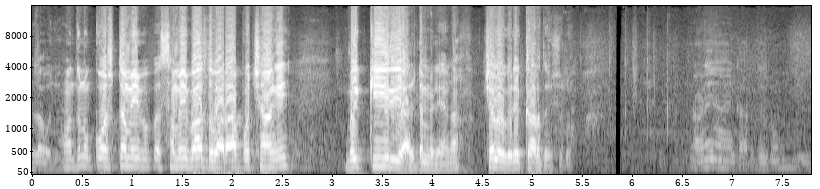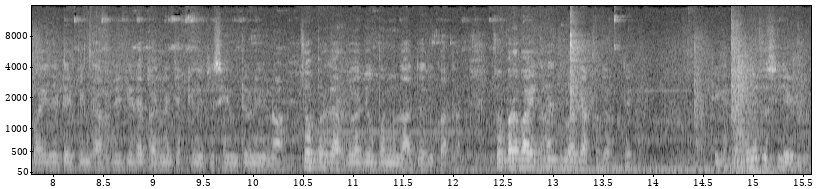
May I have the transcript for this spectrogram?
ਲਓ ਜੀ ਹੁਣ ਤੁਹਾਨੂੰ ਕੁਝ ਸਮੇਂ ਸਮੇਂ ਬਾਅਦ ਦੁਬਾਰਾ ਪੁੱਛਾਂਗੇ ਬਈ ਕੀ ਰਿਜ਼ਲਟ ਮਿਲਿਆ ਨਾ। ਚਲੋ ਵੀਰੇ ਕਰ ਦਿਓ ਸ਼ੁਰੂ। ਰਾਣੇ ਐਂ ਕਰ ਦੇ ਤੂੰ। ਬਾਈ ਦੇ ਟੇਪਿੰਗ ਕਰ ਦੇ ਜਿਹੜੇ ਪਹਿਲਾਂ ਚੱਕੀ ਹੋਈ ਤੇ ਸੇਮ ਟਿਊਨਿੰਗ ਨਾਲ। ਚੋਬਰ ਕਰ ਦੂਗਾ ਚੋਬਰ ਨੂੰ ਦੱਸ ਦੇ ਤੂੰ ਕਰਦਾ ਚੋਬਰ ਬਾਈ ਦਾ ਨਾ ਚੂਲਾ ਚੱਕ ਦੇ ਉੱਤੇ। ਠੀਕ ਹੈ ਜਿਵੇਂ ਤੁਸੀਂ ਲੇਟ ਲਓ।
